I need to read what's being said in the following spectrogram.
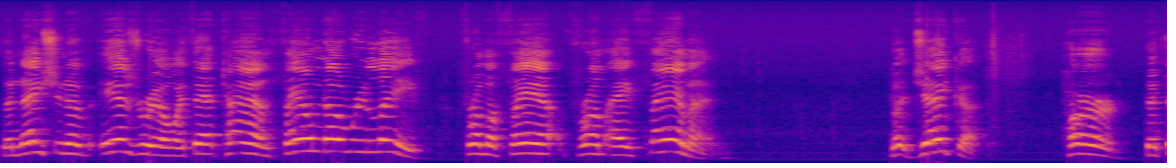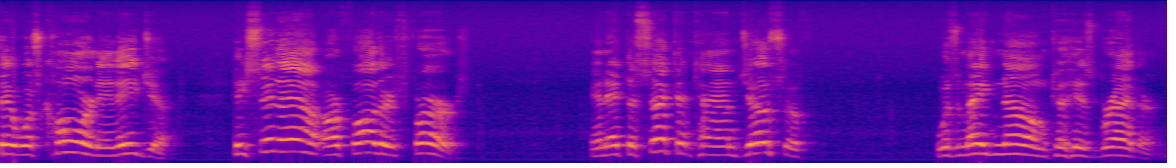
the nation of Israel at that time found no relief from a, fam- from a famine. But Jacob heard that there was corn in Egypt. He sent out our fathers first. And at the second time, Joseph was made known to his brethren.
